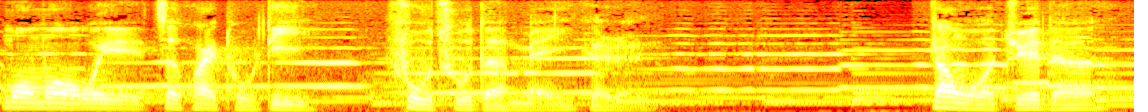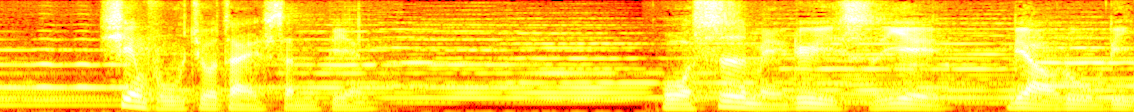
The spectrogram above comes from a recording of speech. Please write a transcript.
默默为这块土地付出的每一个人，让我觉得幸福就在身边。我是美绿实业廖陆丽，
